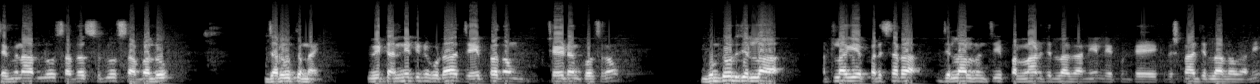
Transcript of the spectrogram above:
సెమినార్లు సదస్సులు సభలు జరుగుతున్నాయి. వీటన్నిటిని కూడా జయప్రదం చేయడం కోసం గుంటూరు జిల్లా అట్లాగే పరిసర జిల్లాల నుంచి పల్నాడు జిల్లా కానీ లేకుంటే కృష్ణా జిల్లాలో కానీ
